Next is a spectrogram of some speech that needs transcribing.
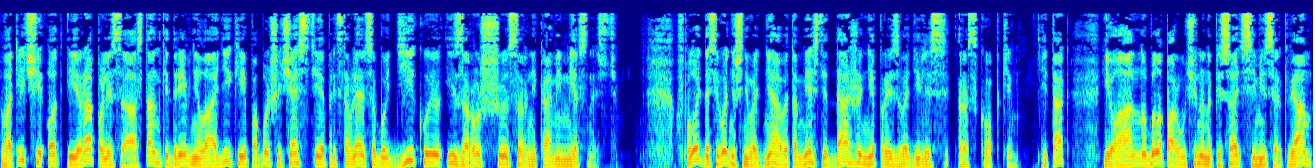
В отличие от Иераполиса, останки древней Лаодикии по большей части представляют собой дикую и заросшую сорняками местность. Вплоть до сегодняшнего дня в этом месте даже не производились раскопки. Итак, Иоанну было поручено написать семи церквям,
